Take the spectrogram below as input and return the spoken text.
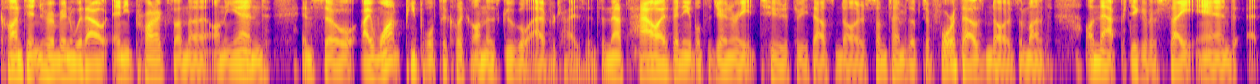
content driven without any products on the on the end. And so i want people to click on those google advertisements. And that's how i've been able to generate two to three thousand dollars sometimes up to four thousand dollars a month on that particular site. And at,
